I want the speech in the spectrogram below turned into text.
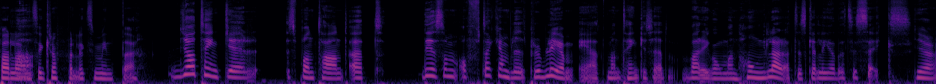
balans i kroppen liksom inte... Jag tänker spontant att det som ofta kan bli ett problem är att man tänker sig att varje gång man hånglar att det ska leda till sex. Ja.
